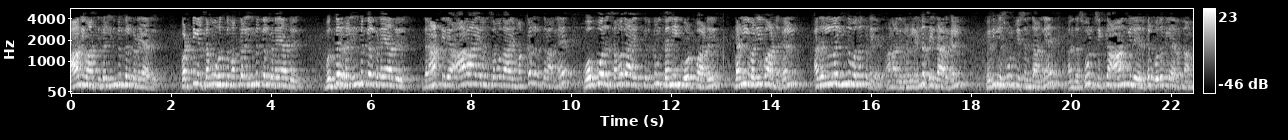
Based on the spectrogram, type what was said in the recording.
ஆதிவாசிகள் இந்துக்கள் கிடையாது. பட்டியல் சமூகத்து மக்கள் இந்துக்கள் கிடையாது. புத்தர்கள் இந்துக்கள் கிடையாது. இந்த நாட்டிலே ஆறாயிரம் சமுதாய மக்கள் இருக்கிறாங்க. ஒவ்வொரு சமுதாயத்திற்கும் தனி கோட்பாடு தனி வழிபாடுகள் அதெல்லாம் இந்து மதம் கிடையாது. ஆனால் இவர்கள் என்ன செய்தார்கள்? பெரிய சூழ்ச்சி செஞ்சாங்க. அந்த சூழ்ச்சிக்கு ஆங்கிலேயர்கள் உதவியா இருந்தாங்க.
